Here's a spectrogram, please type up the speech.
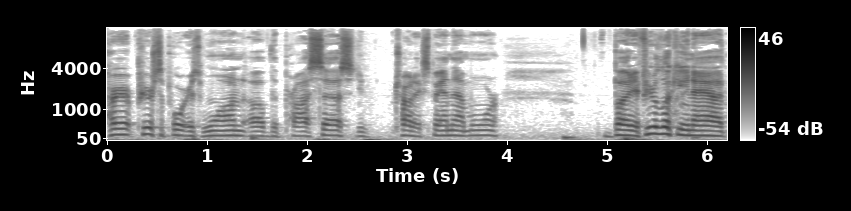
peer, peer support is one of the process. You try to expand that more, but if you're looking at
